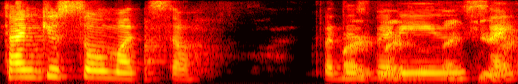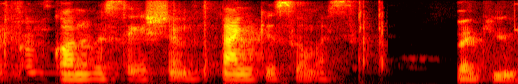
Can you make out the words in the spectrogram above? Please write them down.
Thank you so much, sir, for this very insightful you. conversation. Thank you so much. Thank you.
